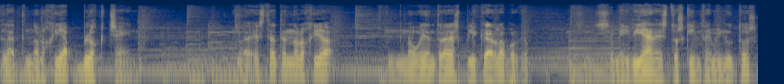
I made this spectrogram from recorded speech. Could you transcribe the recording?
la tecnología blockchain. esta tecnología no voy a entrar a explicarla porque se me irían estos 15 minutos,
